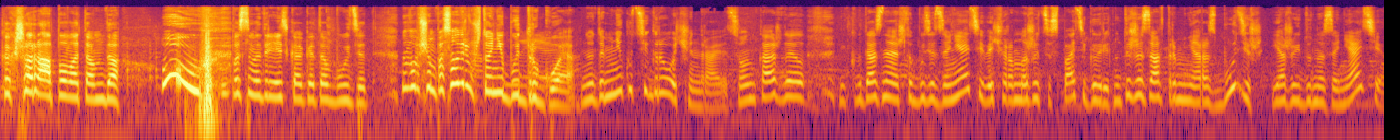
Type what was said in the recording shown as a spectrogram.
Как Шарапова там, да. Посмотреть, как это будет. Ну, в общем, посмотрим что-нибудь другое. Но Доминику тигры очень нравится. Он каждое, когда знает, что будет занятие, вечером ложится спать и говорит, ну ты же завтра меня разбудишь, я же иду на занятие.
